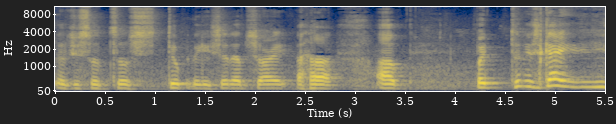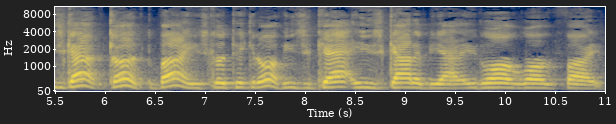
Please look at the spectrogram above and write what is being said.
Was just so, so stupid that he said, I'm sorry. Uh, um, but to this guy, he's got gone. Goodbye. He's to take it off. He's got. He's got to be out. A long, long fight.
